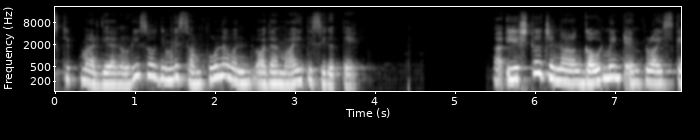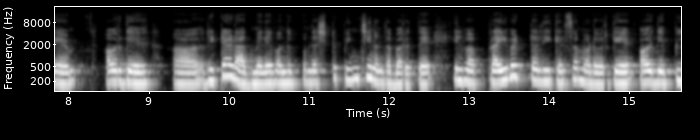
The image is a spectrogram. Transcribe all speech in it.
ಸ್ಕಿಪ್ ಮಾಡ್ದಿರ ನೋಡಿ ಸೊ ನಿಮಗೆ ಸಂಪೂರ್ಣ ಒಂದು ಮಾಹಿತಿ ಸಿಗುತ್ತೆ. ಎಷ್ಟೋ ಜನ ಗೌರ್ಮೆಂಟ್ ಎಂಪ್ಲಾಯೀಸ್ಗೆ ಅವ್ರಿಗೆ ರಿಟೈರ್ಡ್ ಆದಮೇಲೆ ಒಂದು, ಒಂದಷ್ಟು ಪಿಂಚಿನ್ ಅಂತ ಬರುತ್ತೆ. ಇಲ್ವಾ ಪ್ರೈವೇಟಲ್ಲಿ ಕೆಲಸ ಮಾಡೋರಿಗೆ ಅವ್ರಿಗೆ ಪಿ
